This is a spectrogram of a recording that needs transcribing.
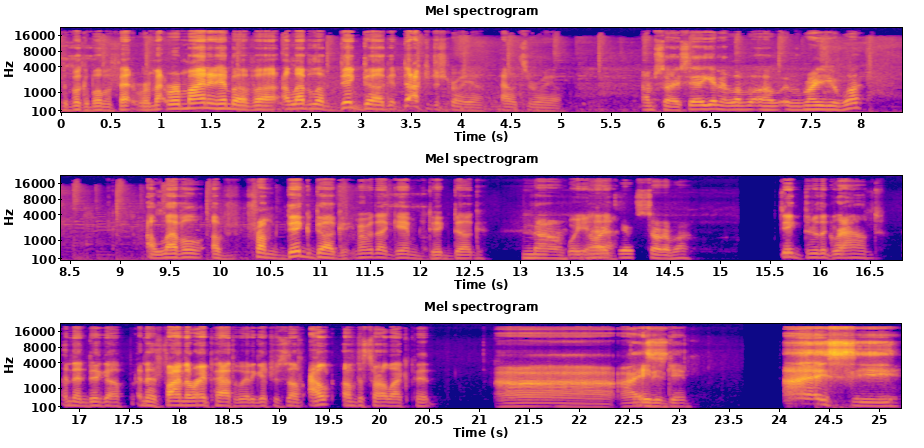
the Book of Boba Fett rem- reminded him of uh, a level of Dig Dug, Dr. Destroyer, Alex Arroyo. I'm sorry, say it again. A level of it reminded you of what? A level of from Dig Dug. Remember that game Dig Dug? No, Where you no idea what you're talking about. dig through the ground and then dig up and then find the right pathway to get yourself out of the Sarlacc pit. Ah, I 80s s- game. I see.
